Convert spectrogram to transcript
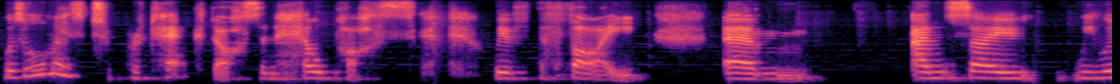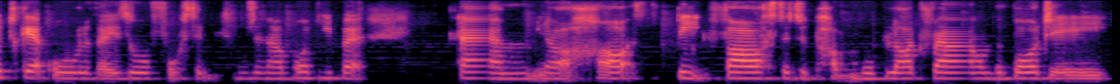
was almost to protect us and help us with the fight. Um, and so we would get all of those awful symptoms in our body but um, you know our hearts beat faster to pump more blood around the body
